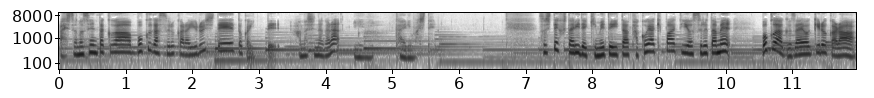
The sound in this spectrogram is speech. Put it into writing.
明日の洗濯は僕がするから許してとか言って話しながら家に帰りまして。そして2人で決めていたたこ焼きパーティーをするため僕は具材を切るから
